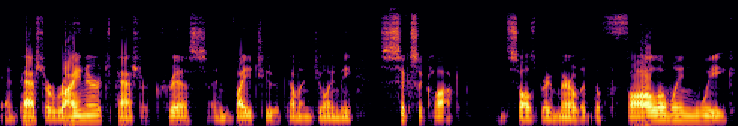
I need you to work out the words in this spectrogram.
And Pastor Reinert, Pastor Chris invite you to come and join me 6 o'clock in Salisbury, Maryland. The following week,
